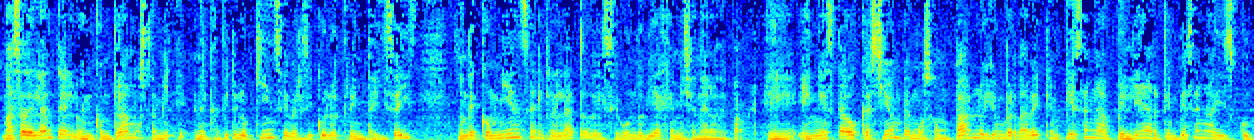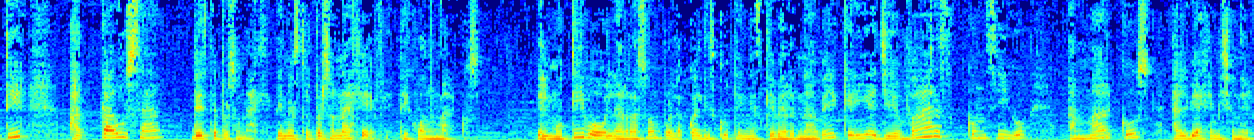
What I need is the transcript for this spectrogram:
Más adelante lo encontramos también en el capítulo 15, versículo 36, donde comienza el relato del segundo viaje misionero de Pablo. Eh, en esta ocasión vemos a un Pablo y un Bernabé que empiezan a pelear, que empiezan a discutir a causa de este personaje, de nuestro personaje F, de Juan Marcos. El motivo, la razón por la cual discuten es que Bernabé quería llevar consigo a Marcos al viaje misionero,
